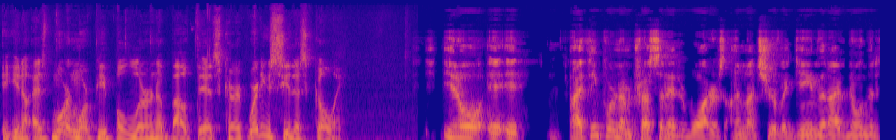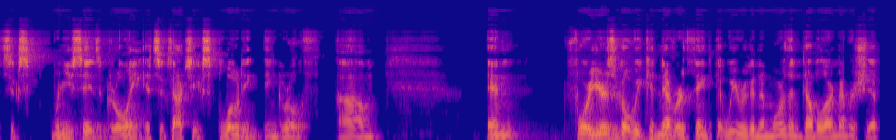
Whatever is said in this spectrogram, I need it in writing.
you know, as more and more people learn about this, Kirk? Where do you see this going? You know, it, it, I think we're in unprecedented waters. I'm not sure of a game that I've known that it's when you say it's growing, it's, actually exploding in growth. Um, and four years ago, we could never think that we were going to more than double our membership.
